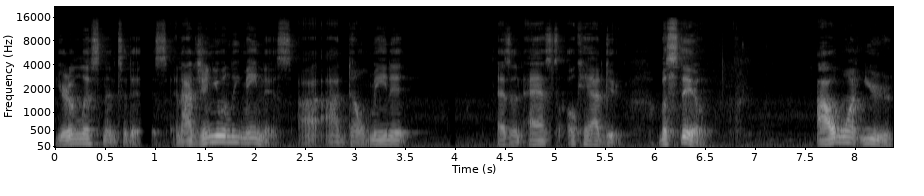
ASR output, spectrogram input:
you're listening to this, and I genuinely mean this, I, I don't mean it as an ass. Okay, I do, but still, I want you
